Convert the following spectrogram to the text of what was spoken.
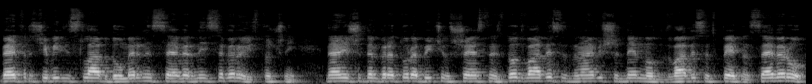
Vetar će biti slab do umeren, severni i severoistočni. Najniša temperatura biće od 16 do 20, a najviše dnevno od 25 na severu,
